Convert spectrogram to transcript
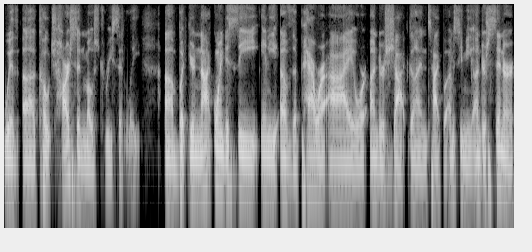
with uh, Coach Harsin most recently. Um, but you're not going to see any of the power eye or under shotgun type of, I'm excuse me, under center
